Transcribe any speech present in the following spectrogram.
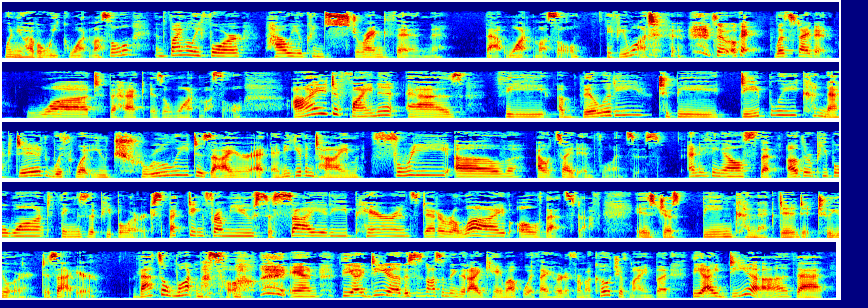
when you have a weak want muscle? And finally, four, how you can strengthen that want muscle if you want. so, okay, let's dive in. What the heck is a want muscle? I define it as the ability to be deeply connected with what you truly desire at any given time, free of outside influences anything else that other people want, things that people are expecting from you, society, parents, dead or alive, all of that stuff is just being connected to your desire. That's a want muscle. And the idea, this is not something that I came up with. I heard it from a coach of mine, but the idea that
